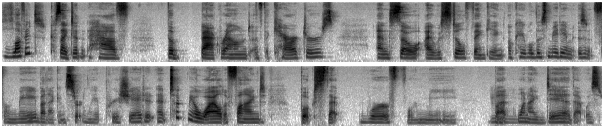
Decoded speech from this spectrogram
love it because I didn't have the background of the characters. And so I was still thinking, okay, well, this medium isn't for me, but I can certainly appreciate it. And it took me a while to find books that were for me. But mm. when I did, that was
